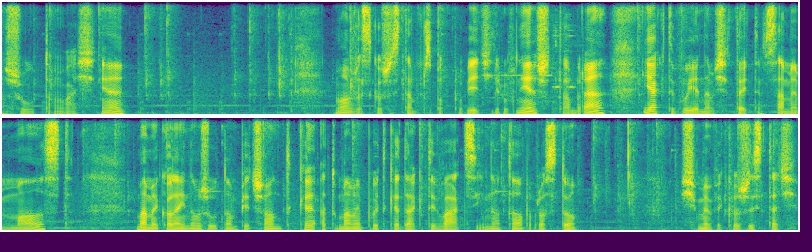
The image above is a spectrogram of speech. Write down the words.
a żółtą właśnie. Może skorzystam z podpowiedzi również, dobra. I aktywuje nam się tutaj ten samym most. Mamy kolejną żółtą pieczątkę, a tu mamy płytkę do aktywacji. No to po prostu musimy wykorzystać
